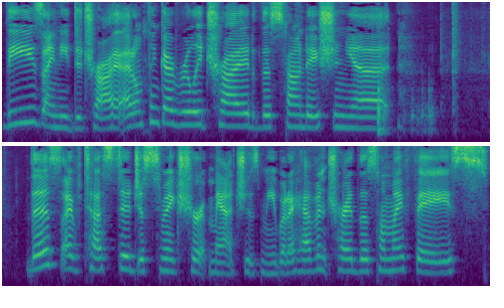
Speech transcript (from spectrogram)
These I need to try. I don't think I've really tried this foundation yet. This I've tested just to make sure it matches me, but I haven't tried this on my face.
